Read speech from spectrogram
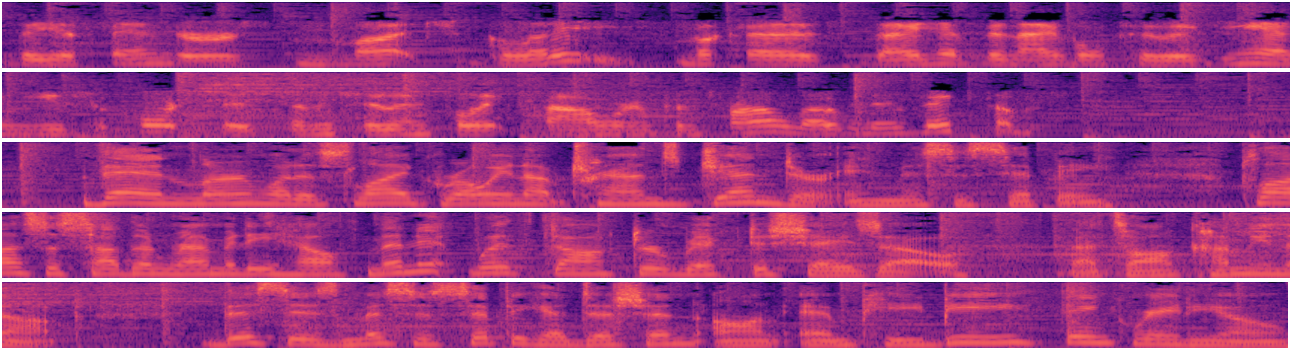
the offenders much glee because they have been able to, again, use the court system to inflict power and control over their victims. Then learn what it's like growing up transgender in Mississippi. Plus, a Southern Remedy Health Minute with Dr. Rick DeShazo. That's all coming up. This is Mississippi Edition on MPB Think Radio.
